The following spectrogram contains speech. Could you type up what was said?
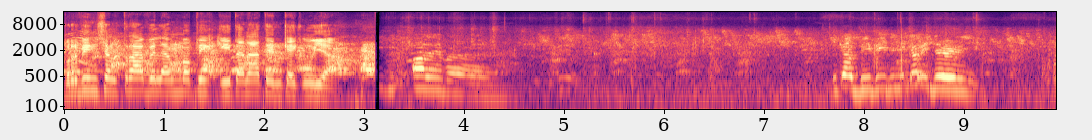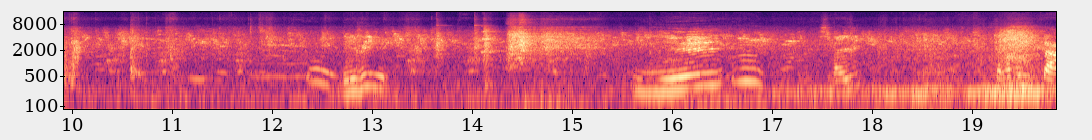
provincial travel ang mapikita natin kay kuya. Oliver. Ikaw, baby din ikaw, Derry. Baby. Yeah. Smiley. Nakapunta.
